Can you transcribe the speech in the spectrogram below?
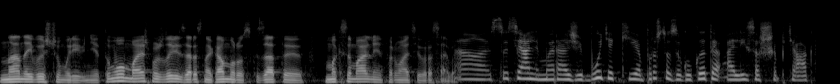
на найвищому рівні. Тому маєш можливість зараз на камеру сказати максимальну інформацію про себе. Е, Соціальні мережі будь-які, просто загуглити Аліса Шептяк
